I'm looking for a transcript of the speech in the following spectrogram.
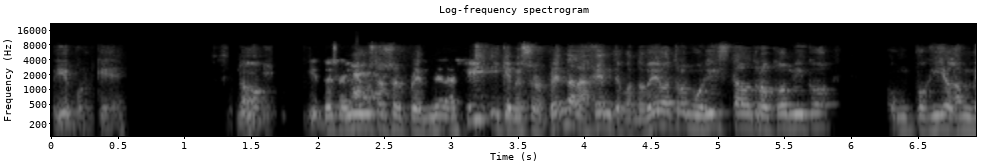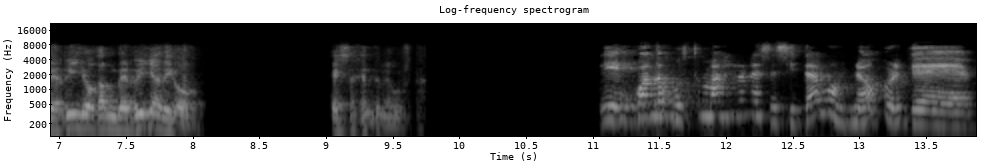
Oye, ¿por qué? ¿No? Y entonces a mí me gusta sorprender así y que me sorprenda la gente. Cuando veo otro humorista, otro cómico, un poquillo gamberrillo, gamberrilla, digo, esa gente me gusta. Y es cuando justo más lo necesitamos, ¿no? Porque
